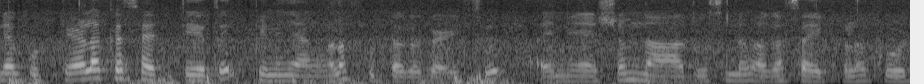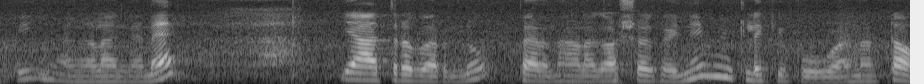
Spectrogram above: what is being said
പിന്നെ കുട്ടികളൊക്കെ സെറ്റ് ചെയ്ത് പിന്നെ ഞങ്ങൾ ഫുഡൊക്കെ കഴിച്ചു. അതിനുശേഷം നാദൂസിന്റെ വക സൈക്കിളൊക്കെ ഓട്ടി ഞങ്ങളങ്ങനെ യാത്ര പറഞ്ഞു. പിറന്നാളാഘോഷമൊക്കെ കഴിഞ്ഞ് വീട്ടിലേക്ക് പോവുകയാണ് കേട്ടോ.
